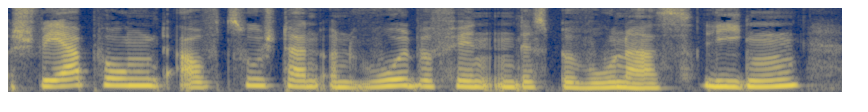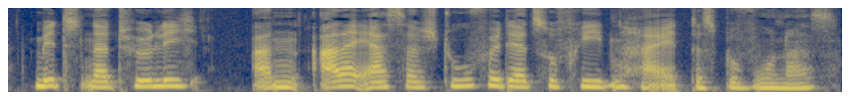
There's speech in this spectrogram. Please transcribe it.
Schwerpunkt auf Zustand und Wohlbefinden des Bewohners liegen, mit natürlich an allererster Stufe der Zufriedenheit des Bewohners.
